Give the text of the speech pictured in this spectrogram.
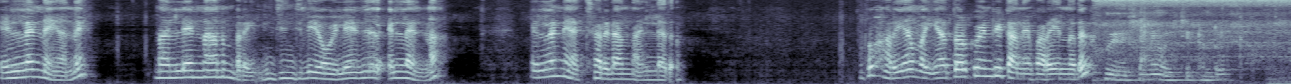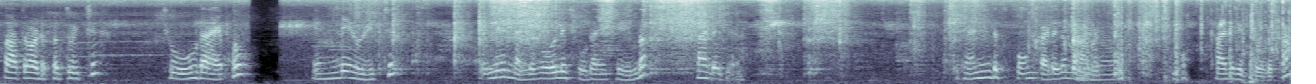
എള്ളെണ്ണയാണ്. നല്ലെണ്ണ എന്നും പറയും ജിഞ്ചിലി ഓയിൽ എള്ളെണ്ണ. എള്ളെണ്ണ അച്ചാറിടാൻ നല്ലത്. അപ്പോൾ അറിയാൻ വയ്യാത്തവർക്ക് വേണ്ടിയിട്ടാണേ പറയുന്നത്. പാത്രം അടുപ്പത്ത് വെച്ച് ചൂടായപ്പോൾ എണ്ണ ഒഴിച്ച് എണ്ണയും നല്ലപോലെ ചൂടായി കഴിയുമ്പോൾ കടുക്. രണ്ട് സ്പൂൺ കടുക് നിറച്ച് കടുക് ഇട്ട് കൊടുക്കാം.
